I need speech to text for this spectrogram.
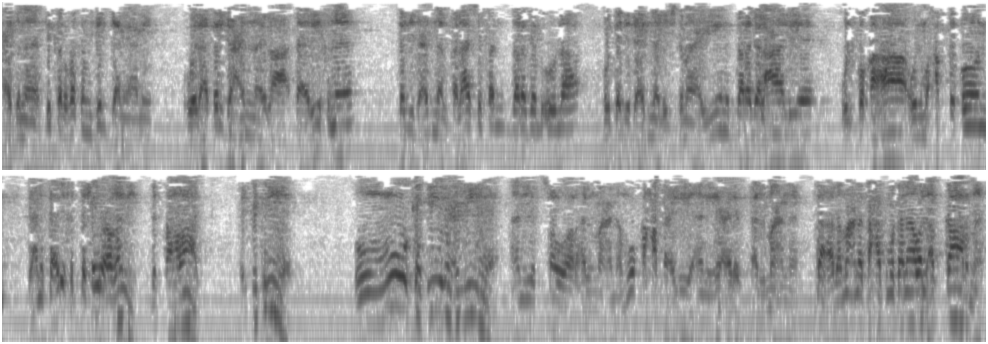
عندنا فكر ضخم جدا يعني. وإذا ترجع عنا إلى تاريخنا تجد عندنا الفلاسفة الدرجة الأولى. وتجد عندنا الاجتماعيين الدرجة العالية والفقهاء والمحققون. يعني تاريخ التشيع غني بالثروات الفكرية ومو كثير علمية أن يتصور هالمعنى مو قحط عليه أن يعرف المعنى. لا هذا معنى تحت متناول أفكارنا.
